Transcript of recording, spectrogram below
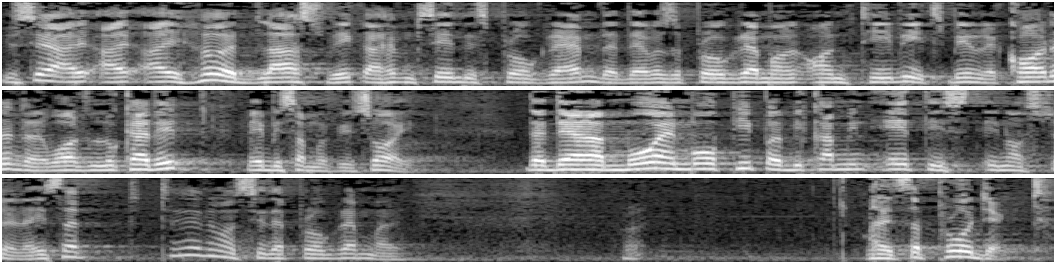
You see, I, I, I, heard last week, I haven't seen this program, that there was a program on, on TV. It's been recorded. I want to look at it. Maybe some of you saw it. That there are more and more people becoming atheists in Australia. Is that, did anyone see that program? Right. It's a project.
